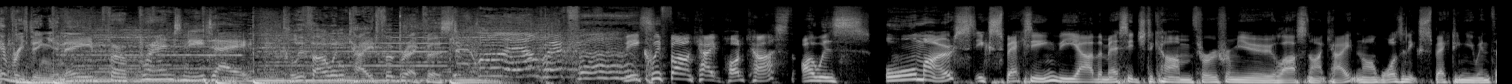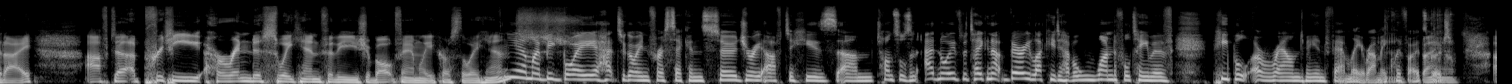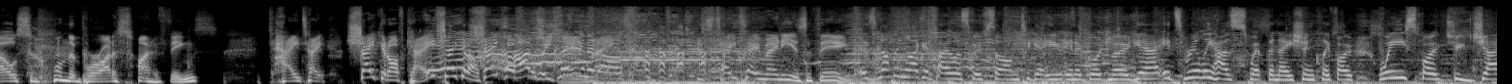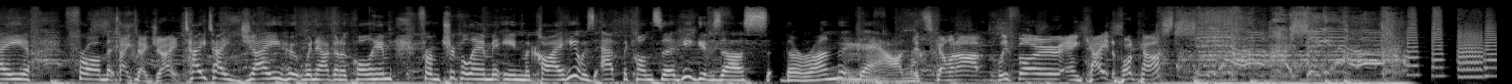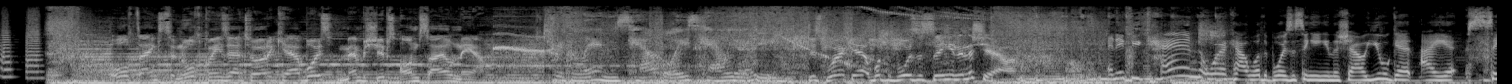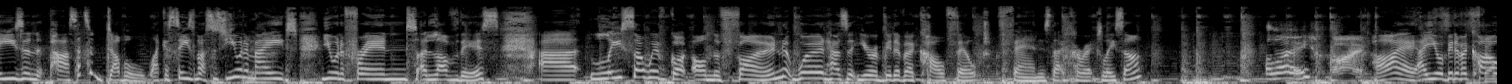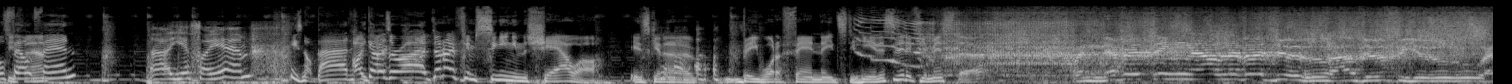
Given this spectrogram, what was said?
everything you need. For a brand new day. Cliffo and Kate for breakfast. The Cliffo and Kate podcast. I was almost expecting the uh, the message to come through from you last night, Kate, and I wasn't expecting you in today after a pretty horrendous weekend for the Gibault family across the weekend. Yeah, my big boy had to go in for a second surgery after his um, tonsils and adenoids were taken up. Very lucky to have a wonderful team of people around me and family around me. Cliffo, it's good. Also, on the brighter side of things, Tay Tay, shake it off, Kate. Shake it off. Shake off I'm the weekend, shaking it off. Because Tay Tay Mania is a thing. There's nothing like a Taylor Swift song to get you in a good mood. Yeah, it really has swept the nation, Cliffo. We spoke to Jay from Tay Tay J. Tay Tay J, who we're now going to call him, from Triple M in Mackay. He was at the concert. He gives us the rundown. Mm. It's coming up. Cliffo and Kate, the podcast. All thanks to North Queensland Toyota Cowboys. Memberships on sale now. Triple M's Cowboys Karaoke. Just work out what the boys are singing in the shower. And if you can work out what the boys are singing in the shower, you will get a season pass. That's a double, like a season pass. It's you and a mate, you and a friend. I love this. Uh, Lisa, we've got on the phone. Word has it you're a bit of a Carl Feldt fan. Is that correct, Lisa? Hello. Hi. Hi. Are you a bit of a Kyle Felty Feldt fan? fan? Uh, yes, I am. He's not bad. He I goes don't- all I right. don't know if him singing in the shower is going to be what a fan needs to hear. This is it if you missed it. When everything I'll ever do, I'll do for you.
